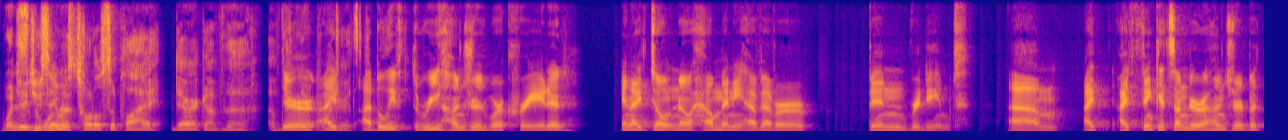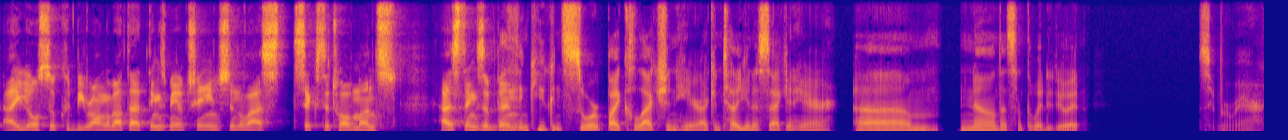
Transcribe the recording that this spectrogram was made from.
What This did you say one was that- total supply, Derek, of the of There, new I? I believe three hundred were created, and I don't know how many have ever been redeemed. Um, I I think it's under hundred, but I also could be wrong about that. Things may have changed in the last six to twelve months as things have been. I think you can sort by collection here. I can tell you in a second here. Um, no, that's not the way to do it. Super rare.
